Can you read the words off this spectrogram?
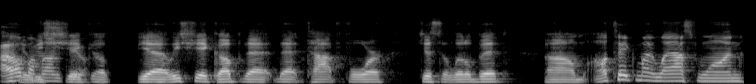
I hope at I'm least wrong shake too. Up, yeah, at least shake up that that top four just a little bit. Um, I'll take my last one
